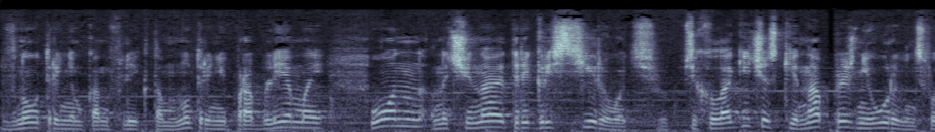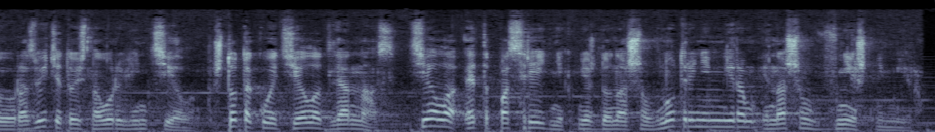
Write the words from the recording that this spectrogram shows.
внутренним конфликтом, внутренней проблемой, он начинает регрессировать психологически на прежний уровень своего развития, то есть на уровень тела. Что такое тело для нас? Тело – это посредник между нашим внутренним миром и нашим внешним миром.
